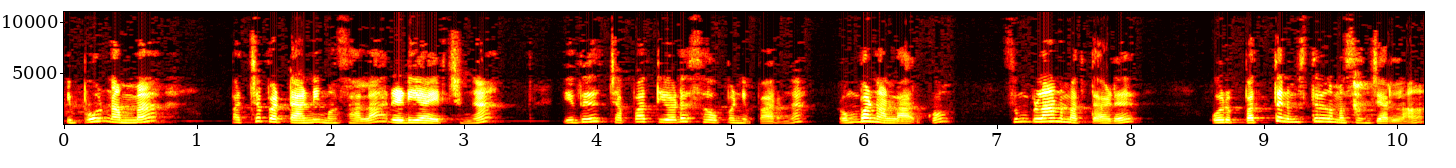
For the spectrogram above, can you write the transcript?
இப்போது நம்ம பச்சை பட்டாணி மசாலா ரெடி ஆயிடுச்சுங்க. இது சப்பாத்தியோட சர்வ் பண்ணி பாருங்கள் ரொம்ப நல்லாயிருக்கும். சிம்பிளான மெத்தடு ஒரு பத்து நிமிஷத்தில் நம்ம செஞ்சிடலாம்.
